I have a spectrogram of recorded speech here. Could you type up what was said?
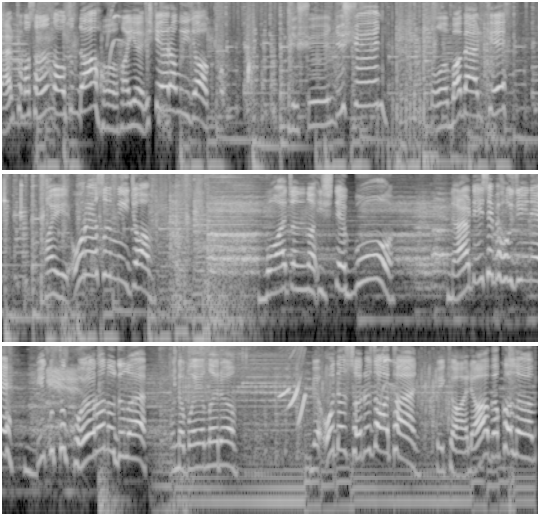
Belki masanın altında. Ha, hayır işe yaramayacak. Düşün düşün. Dolaba belki. Hayır oraya sığmayacağım. Vay canına işte bu. Neredeyse bir hazine. Bir kutu Poyara noodle'ı. Ona bayılırım. Ve o da sarı zaten. Pekala bakalım.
